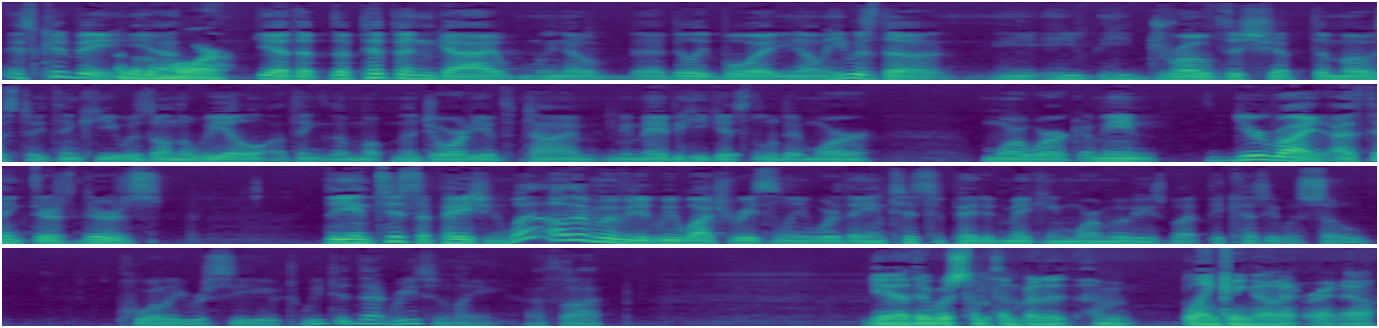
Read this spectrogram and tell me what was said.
This could be A little yeah. more. Yeah, the the Pippin guy, you know, uh, Billy Boyd. You know, he was the he, he he drove the ship the most. I think he was on the wheel. I think the majority of the time. I mean, maybe he gets a little bit more more work. I mean, you're right. I think there's there's the anticipation. What other movie did we watch recently where they anticipated making more movies, but because it was so poorly received? We did that recently. I thought. Yeah, there was something, but it, I'm blanking on it right now.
